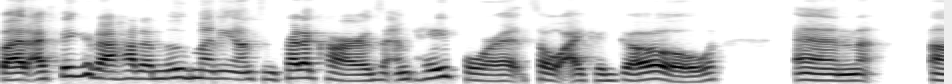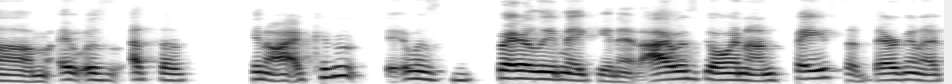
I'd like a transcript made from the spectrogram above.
but I figured out how to move money on some credit cards and pay for it so I could go. And um, it was at the, you know, I couldn't, it was barely making it. I was going on faith that they're going to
